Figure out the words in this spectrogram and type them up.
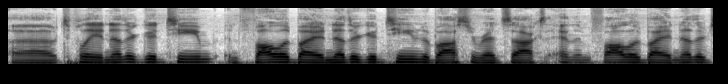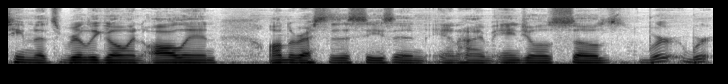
uh, to play another good team, and followed by another good team, the Boston Red Sox, and then followed by another team that's really going all in on the rest of the season, Anaheim Angels. So we're we're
